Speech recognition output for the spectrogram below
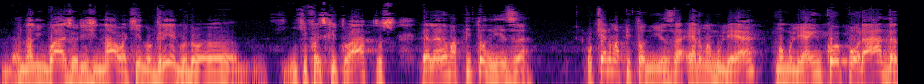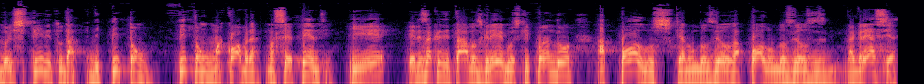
na linguagem original aqui, no grego, do, em que foi escrito Atos, ela era uma pitonisa. O que era uma pitonisa? Era uma mulher, uma mulher incorporada do espírito da, de Piton. Piton, uma cobra, uma serpente. E eles acreditavam, os gregos, que quando Apolos, que era um dos deuses, Apolo, um dos deuses da Grécia,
